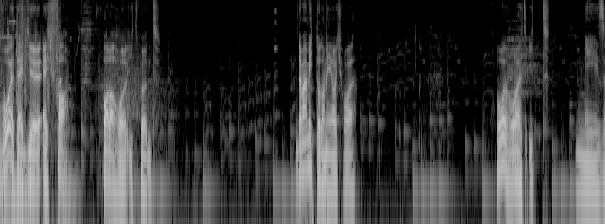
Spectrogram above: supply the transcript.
Volt egy, uh, egy fa valahol itt fönt. De már mit tudom én, hogy hol. Hol volt itt méz?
